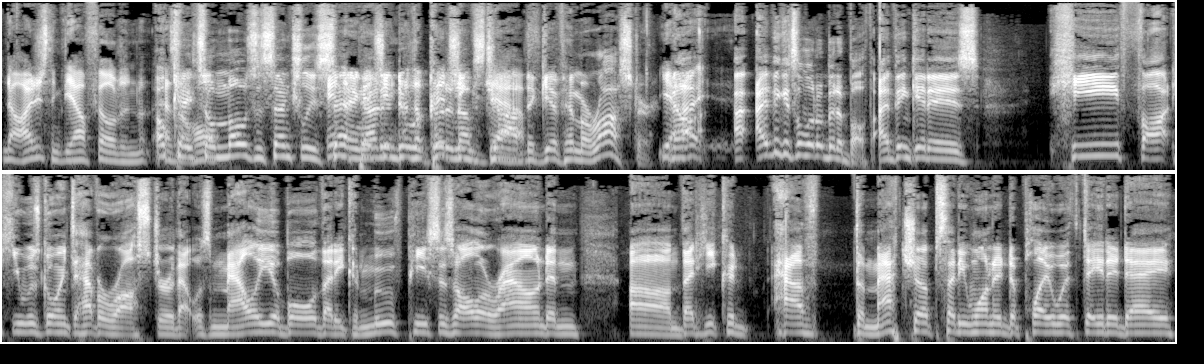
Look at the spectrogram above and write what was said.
No, I just think the outfield. And Okay, so Mo's essentially saying I didn't do a good enough job to give him a roster. Yeah, No, I- I, I think it's a little bit of both. I think it is. He thought he was going to have a roster that was malleable, that he could move pieces all around, and um, that he could have the matchups that he wanted to play with day to day.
